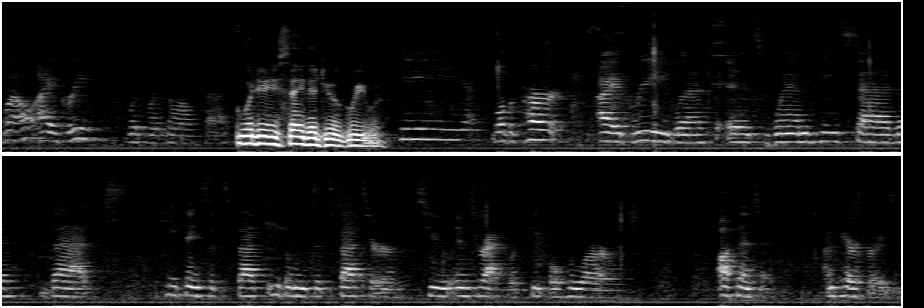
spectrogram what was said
well, I agree with what Joel said. What did he say that you agree with? He, well, the part I agree with is when he said that he thinks it's bet, he believes it's better to interact with people who are authentic. I'm paraphrasing,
